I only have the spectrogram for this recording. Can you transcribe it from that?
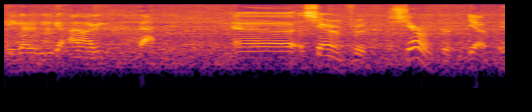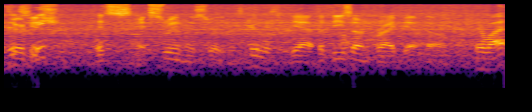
Okay, you got to You got. I, that. Uh, Sharon fruit. Sharon fruit. Yeah, Is it Turkish. sweet? It's extremely sweet. Extremely sweet. Yeah, but these aren't ripe yet though. They're what?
